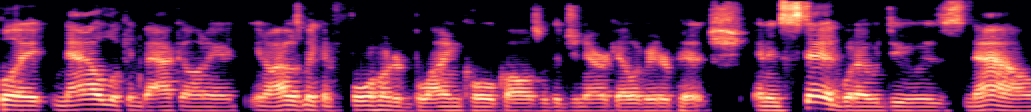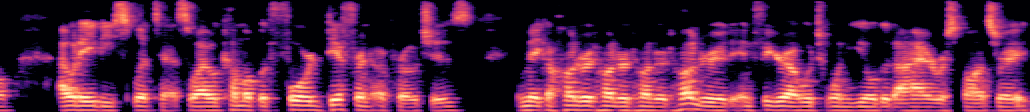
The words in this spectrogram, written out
But now looking back on it, you know, I was making 400 blind cold calls with a generic elevator pitch. And instead, what I would do is now I would A/B split test. So I would come up with four different approaches and make 100, 100, 100, 100 and figure out which one yielded a higher response rate.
